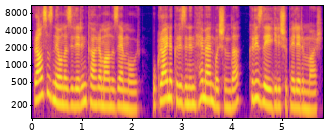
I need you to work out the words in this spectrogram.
Fransız neonazilerin kahramanı Zemmour, Ukrayna krizinin hemen başında, krizle ilgili şüphelerim var.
